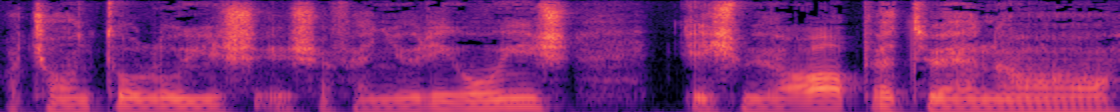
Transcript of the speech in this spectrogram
a csontollu is és a fenyőrigó is, és mivel alapvetően a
